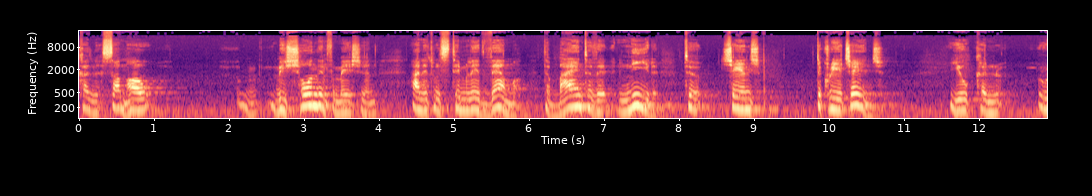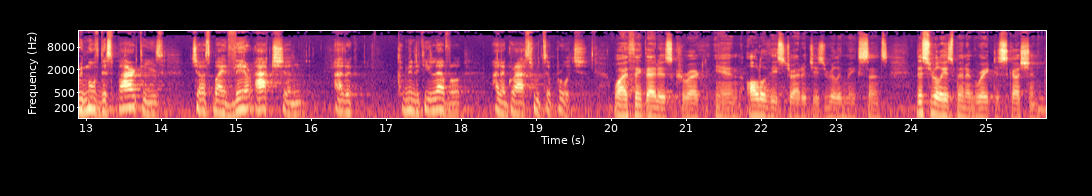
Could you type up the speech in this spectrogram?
can somehow be shown the information and it will stimulate them to buy into the need to change, to create change, you can remove disparities just by their action at a community level and a grassroots approach. Well, I think that is correct, and all of these strategies really make sense. This really has been a great discussion.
